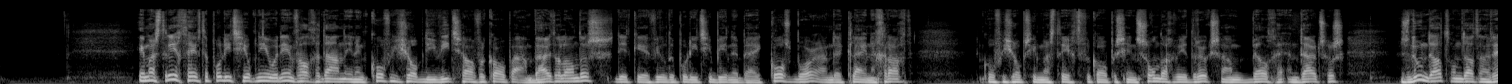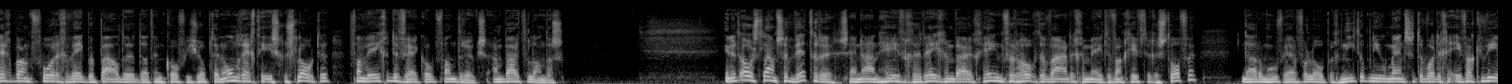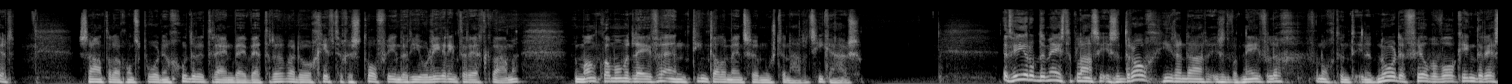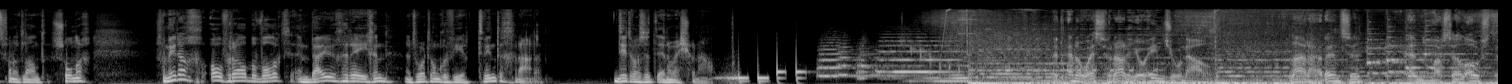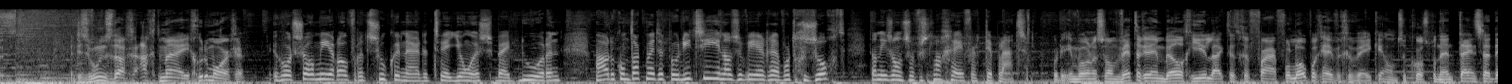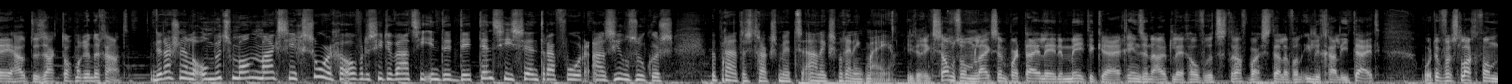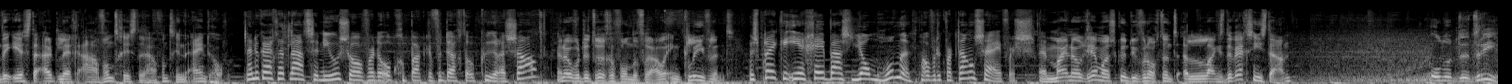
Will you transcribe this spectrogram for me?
In Maastricht heeft de politie opnieuw een inval gedaan in een koffieshop die wiet zou verkopen aan buitenlanders. Dit keer viel de politie binnen bij Kosbor aan de Kleine Gracht. De koffieshops in Maastricht verkopen sinds zondag weer drugs aan Belgen en Duitsers. Ze doen dat omdat een rechtbank vorige week bepaalde dat een koffieshop ten onrechte is gesloten vanwege de verkoop van drugs aan buitenlanders. In het Oost-Vlaamse Wetteren zijn na een hevige regenbui geen verhoogde waarden gemeten van giftige stoffen. Daarom hoeven er voorlopig niet opnieuw mensen te worden geëvacueerd. Zaterdag ontspoorde een goederentrein bij Wetteren, waardoor giftige stoffen in de riolering terechtkwamen. Een man kwam om het leven en tientallen mensen moesten naar het ziekenhuis. Het weer op de meeste plaatsen is het droog. Hier en daar is het wat nevelig. Vanochtend in het noorden veel bewolking, de rest van het land zonnig. Vanmiddag overal bewolkt en buiige regen. Het wordt ongeveer 20 graden. Dit was het NOS Journaal. Het NOS Radio 1 Journaal. Lara Rensen en Marcel Ooster. Het is woensdag 8 mei. Goedemorgen. U hoort zo meer over het zoeken naar de twee jongens bij Doeren. We houden contact met de politie en als er weer uh, wordt gezocht... dan is onze verslaggever ter plaatse. Voor de inwoners van Wetteren in België lijkt het gevaar voorlopig even geweken. Onze correspondent Tijn Sade houdt de zaak toch maar in de gaten. De nationale ombudsman maakt zich zorgen over de situatie... in de detentiecentra voor asielzoekers. We praten straks met Alex Brenninkmeijer. Diederik Samsom lijkt zijn partijleden mee te krijgen... in zijn uitleg over het strafbaar stellen van illegaliteit. Wordt een verslag van de eerste uitlegavond gisteravond in Eindhoven. En krijgt het laatste nieuws over de opgepakte verdachte op Curaçao. En over de teruggevonden vrouwen in Cleveland. We spreken ING-baas Jan Homme over de kwartaalcijfers. En Mino Remmers kunt u vanochtend langs de weg zien staan. Onder de drie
